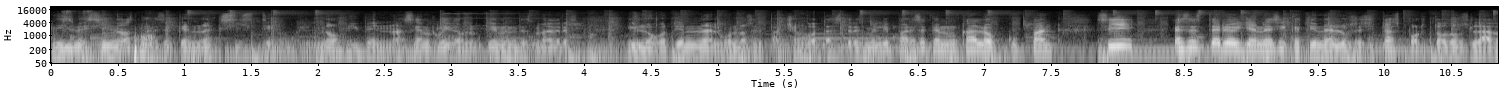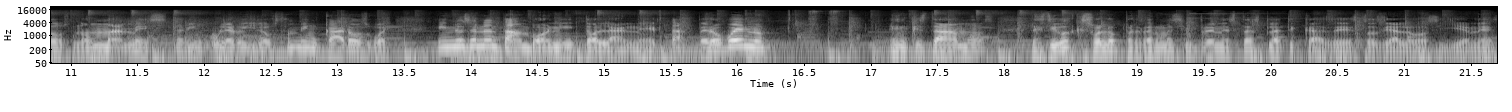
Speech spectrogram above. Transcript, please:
mis vecinos parece que no existen, güey. No viven, no hacen ruido, no tienen desmadres. Y luego tienen algunos el Pachangotas 3000 y parece que nunca lo ocupan. Sí, es estéreo Genesis que tiene lucecitas por todos lados. No mames, está bien culero. Y luego están bien caros, güey. Y no suenan tan bonito, la neta. Pero bueno, en qué estábamos. Les digo que suelo perderme siempre en estas pláticas de estos diálogos y guiones.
